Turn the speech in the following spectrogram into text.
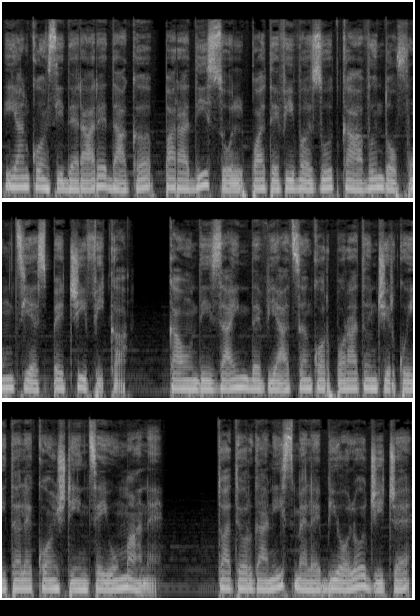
ia în considerare dacă paradisul poate fi văzut ca având o funcție specifică, ca un design de viață încorporat în circuitele conștiinței umane. Toate organismele biologice,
